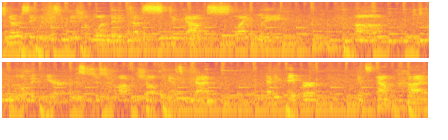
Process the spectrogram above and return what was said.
just noticing with this initial one that it does stick out slightly, um, just a little bit here. This is just an off-the-shelf Hansen pad, heavy paper. It's now cut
